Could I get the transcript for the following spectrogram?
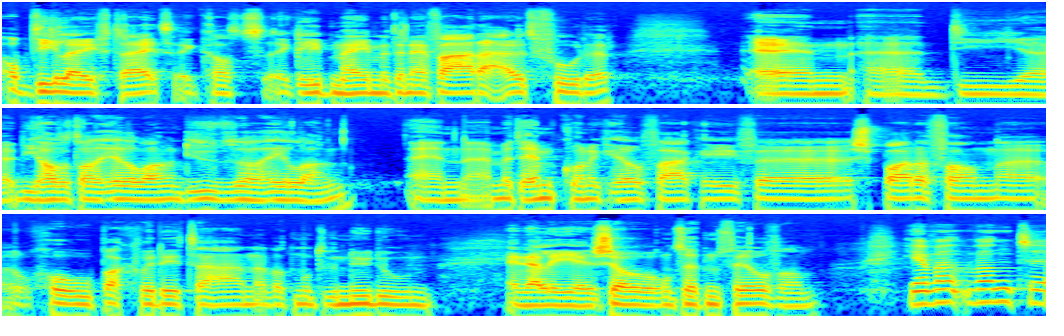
op die leeftijd. Ik, had, ik liep mee met een ervaren uitvoerder. En die, die had het al heel lang, die doet het al heel lang. En met hem kon ik heel vaak even sparren van, goh, hoe pakken we dit aan, wat moeten we nu doen? En daar leer je zo ontzettend veel van. Ja, want, want uh,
